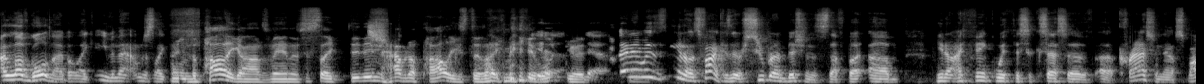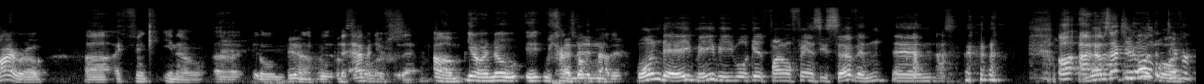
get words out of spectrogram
I love Goldeneye, but like even that, I'm just like I mean the polygons, man. It's just like they didn't have enough polys to like make it yeah, look good. Yeah, and it was you know it's fine because they were super ambitious and stuff. But um, you know I think with the success of uh, Crash and now Spyro, uh, I think you know uh, it'll Yeah, be the, the avenue for that. Um, you know I know it, we kind of talked about it. One day, maybe we'll get Final Fantasy Seven, and Uh, I, I was actually going with a different.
